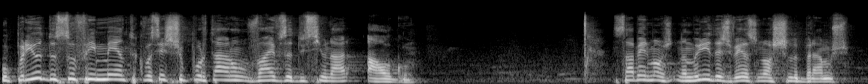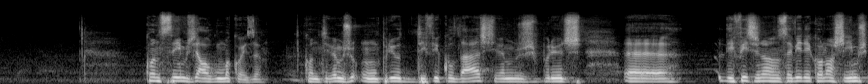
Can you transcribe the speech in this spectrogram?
o período de sofrimento que vocês suportaram vai-vos adicionar algo. Sabem, irmãos, na maioria das vezes nós celebramos quando saímos de alguma coisa. Quando tivemos um período de dificuldades, tivemos períodos uh, difíceis na nossa vida e quando nós saímos,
